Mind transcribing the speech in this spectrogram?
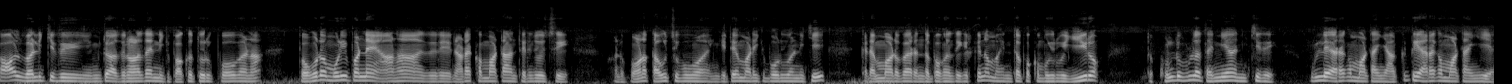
கால் வலிக்குது. என்கிட்ட அதனால தான் இன்றைக்கி பக்கத்தூருக்கு போவேணா இப்போ கூட முடிவு பண்ணேன். ஆனால் இது நடக்க மாட்டான்னு தெரிஞ்சு வச்சு அங்கே போனால் தவிச்சு போவேன். இங்கிட்டே மடக்கி போடுவேன் இன்றைக்கி கிடமாடு வேறு இந்த பக்கம் இருக்குது நம்ம இந்த பக்கம் போயிடுவோம் ஈரம். இந்த குண்டு ஃபுல்லாக தனியாக நிற்கிது உள்ளே இறங்க மாட்டாங்க. அக்கிட்டு இறங்க மாட்டாங்க.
